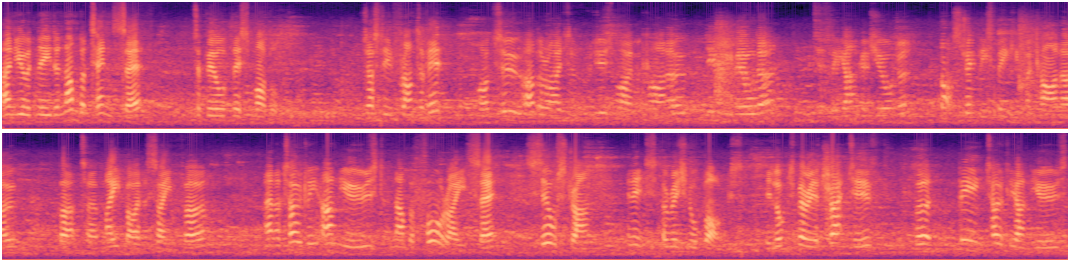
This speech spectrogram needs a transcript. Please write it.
and you would need a number 10 set to build this model. Just in front of it are two other items produced by Meccano, Dinky Builder, which is for younger children, not strictly speaking Meccano, but uh, made by the same firm, and a totally unused number 4A set, still strung in its original box. It looks very attractive, but being totally unused,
